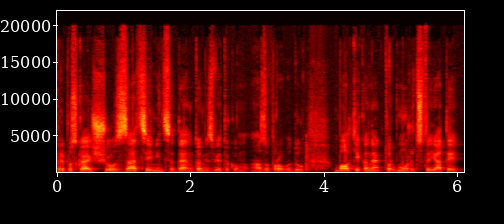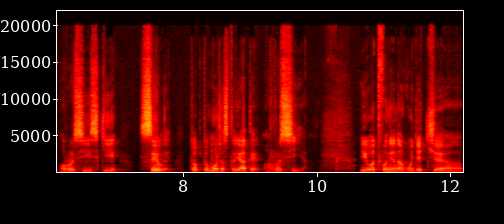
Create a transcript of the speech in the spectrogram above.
припускають, що за цим інцидентом із витоком газопроводу Connector можуть стояти російські сили, тобто може стояти Росія. І от вони наводять е,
